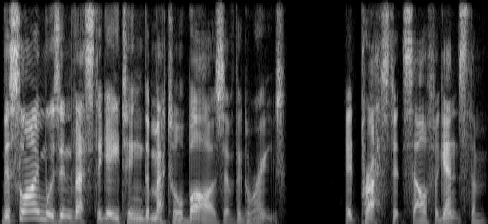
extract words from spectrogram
The slime was investigating the metal bars of the grate. It pressed itself against them,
